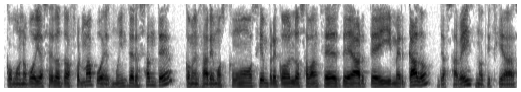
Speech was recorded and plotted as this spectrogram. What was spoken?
como no podía ser de otra forma, pues muy interesante. Comenzaremos como siempre con los avances de arte y mercado, ya sabéis, noticias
